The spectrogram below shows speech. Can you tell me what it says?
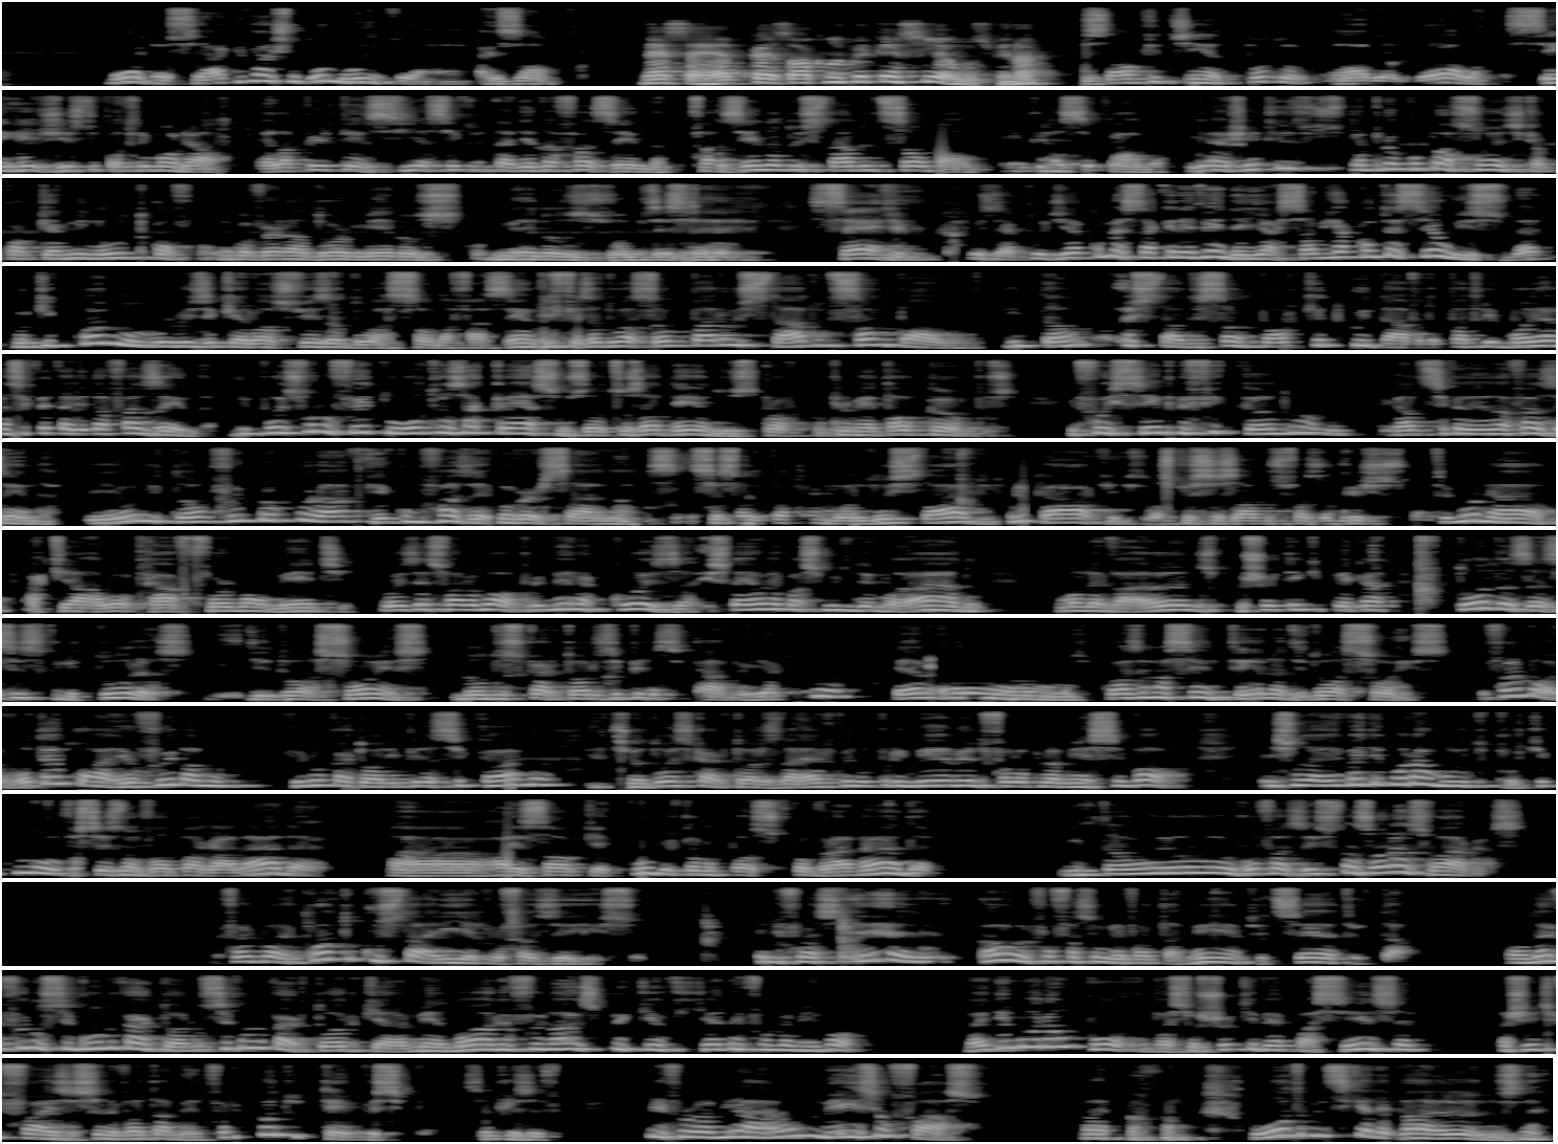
Bom, então o SIAG me ajudou muito a, a Exalc. Nessa época, a Exalc não pertencia à USP, né? A Exalc tinha toda a área dela sem registro patrimonial. Ela pertencia à Secretaria da Fazenda, Fazenda do Estado de São Paulo, em Piracicaba. E a gente tinha preocupações que a qualquer minuto, com um governador menos, menos vamos dizer, Sério? Pois é, podia começar a querer vender. E sabe que aconteceu isso, né? Porque quando o Luiz Queiroz fez a doação da fazenda, ele fez a doação para o estado de São Paulo. Então, o estado de São Paulo, que cuidava do patrimônio, era a Secretaria da Fazenda. Depois foram feitos outros acréscimos, outros adendos para complementar o campus e foi sempre ficando ligado à Secretaria da Fazenda. Eu, então, fui procurar ver como fazer, conversar na sessão de patrimônio do Estado, explicar que nós precisávamos fazer um registro patrimonial, aqui alocar formalmente. Pois eles falaram, bom, a primeira coisa, isso daí é um negócio muito demorado, vão levar anos, porque o senhor tem que pegar todas as escrituras de doações dos cartórios de Piracicaba. E aqui eram quase uma centena de doações. Eu falei, bom, eu vou tentar. Eu fui lá no, fui no cartório em Piracicaba, tinha dois cartórios na época, e no primeiro ele falou para mim assim, bom, isso daí vai demorar muito, porque como vocês não vão pagar nada, a, a Exalc é pública, eu não posso cobrar nada, então eu vou fazer isso nas horas vagas. Eu falei, bom, e quanto custaria para fazer isso? Ele falou assim, é, oh, eu vou fazer um levantamento, etc e tal. Bom, daí fui no segundo cartório. No segundo cartório, que era menor, eu fui lá expliquei o que era e falou para mim, bom, vai demorar um pouco, mas se o senhor tiver paciência, a gente faz esse levantamento. Eu falei, quanto tempo esse, você precisa? Ele falou para mim, ah, um mês eu faço. O outro me disse que ia levar anos, né?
